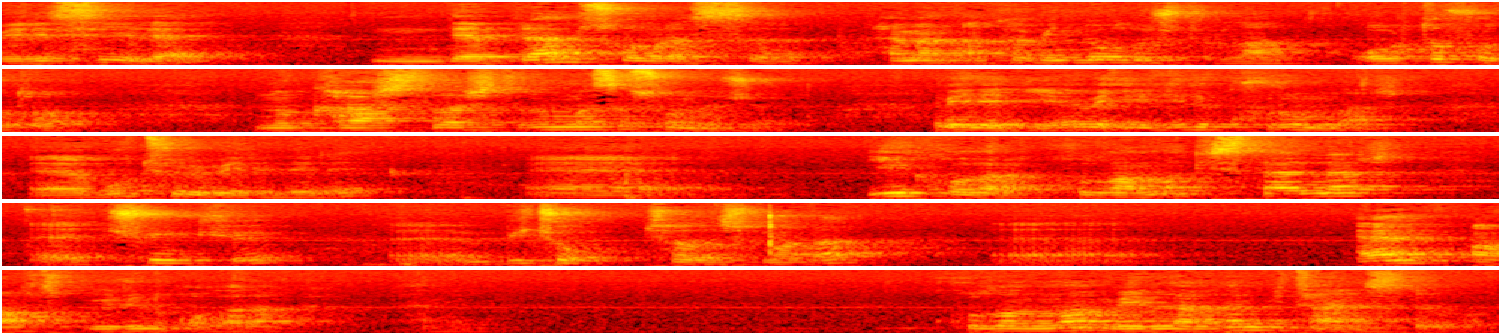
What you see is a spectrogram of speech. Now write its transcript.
verisiyle m, deprem sonrası hemen akabinde oluşturulan ortofotonun karşılaştırılması sonucu belediye ve ilgili kurumlar e, bu tür verileri e, ilk olarak kullanmak isterler. E, çünkü e, birçok çalışmada e, en alt ürün olarak hani, kullanılan verilerden bir tanesidir bu.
